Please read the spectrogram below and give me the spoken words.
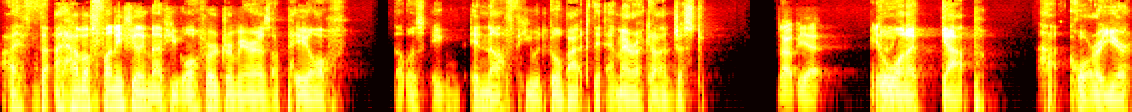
I th- I have a funny feeling that if you offered Ramirez a payoff that was en- enough, he would go back to the America and just That'd be it. You go know, on a gap ha- quarter year,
